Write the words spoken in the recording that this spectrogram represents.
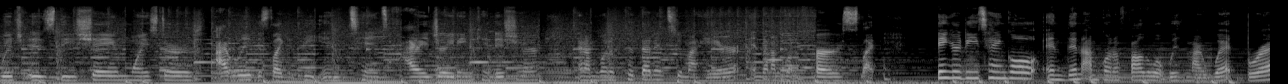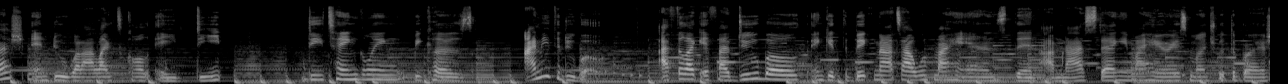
which is the Shea Moisture. I believe it's like the intense hydrating conditioner. And I'm going to put that into my hair and then I'm going to first like finger detangle and then I'm going to follow up with my wet brush and do what I like to call a deep detangling because I need to do both. I feel like if I do both and get the big knots out with my hands, then I'm not stagging my hair as much with the brush.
